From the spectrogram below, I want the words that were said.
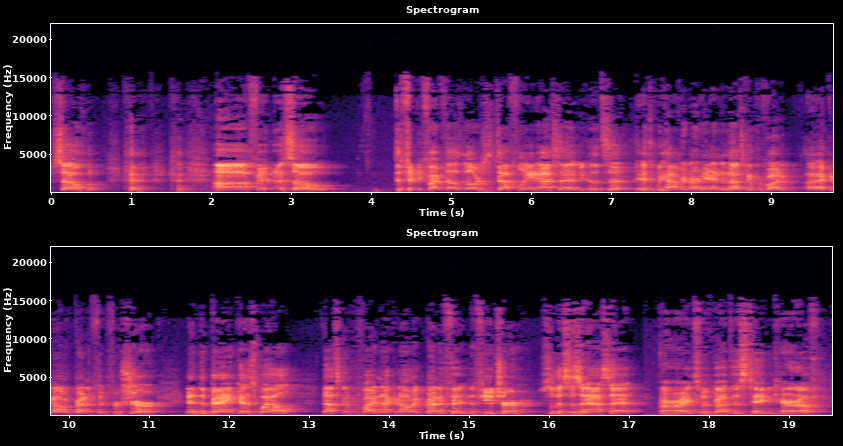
So, uh, so the $55,000 is definitely an asset because it's a, it, we have it in our hand and that's going to provide an economic benefit for sure. And the bank as well, that's going to provide an economic benefit in the future. So this is an asset. All right, so we've got this taken care of.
